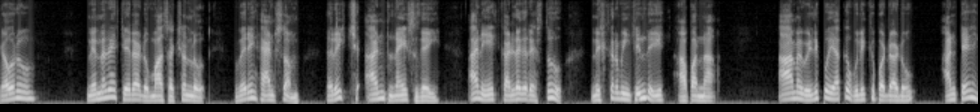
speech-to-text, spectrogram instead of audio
ఎవరు? నిన్ననే చేరాడు మా సెక్షన్లో. Very handsome rich and nice guy అని కళ్ళెగరేస్తూ నిష్క్రమించింది అపర్ణ. ఆమె వెళ్ళిపోయాక ఉలిక్కిపడ్డాడు. అంటే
